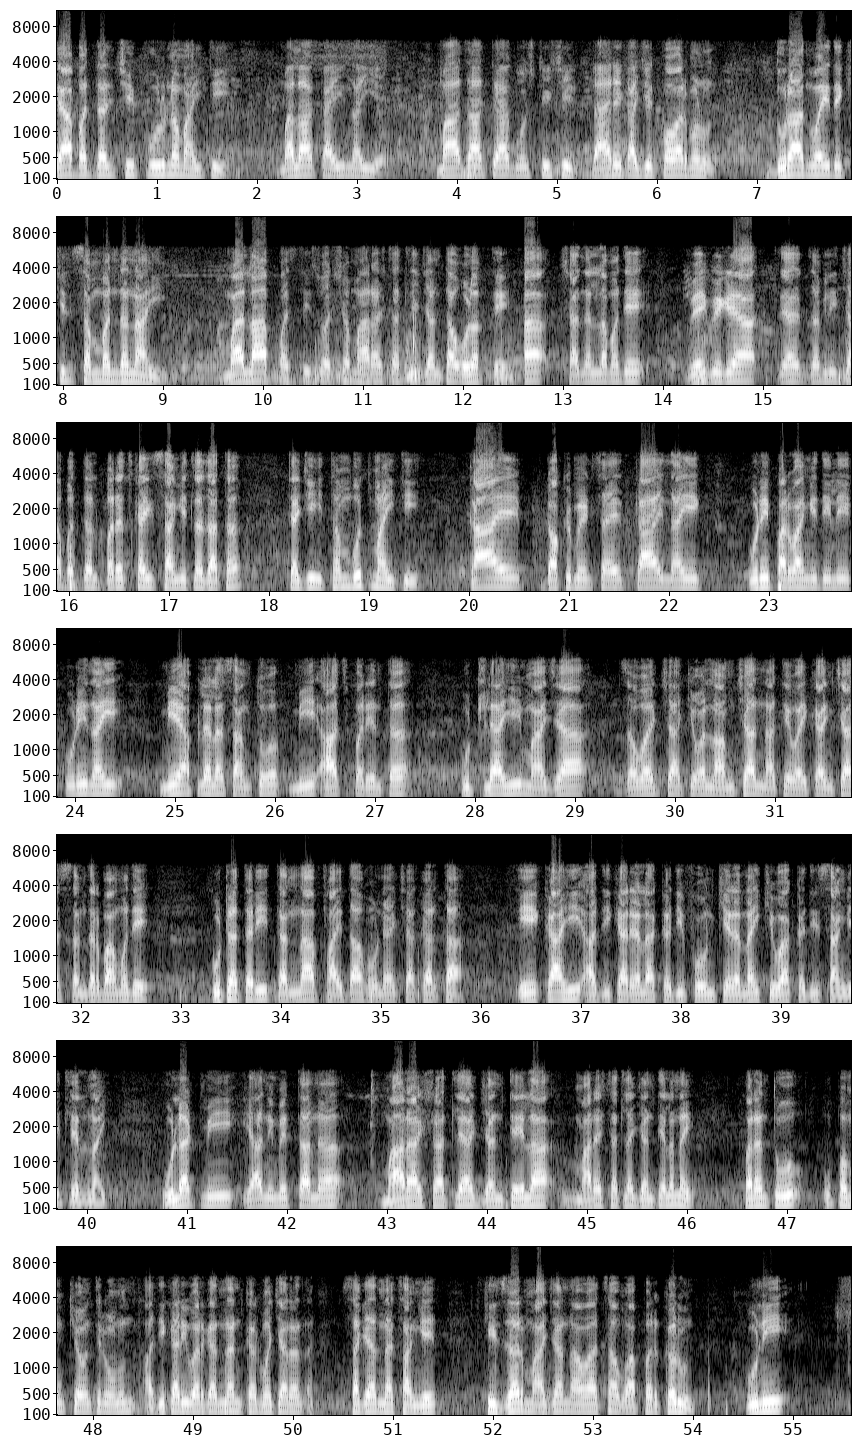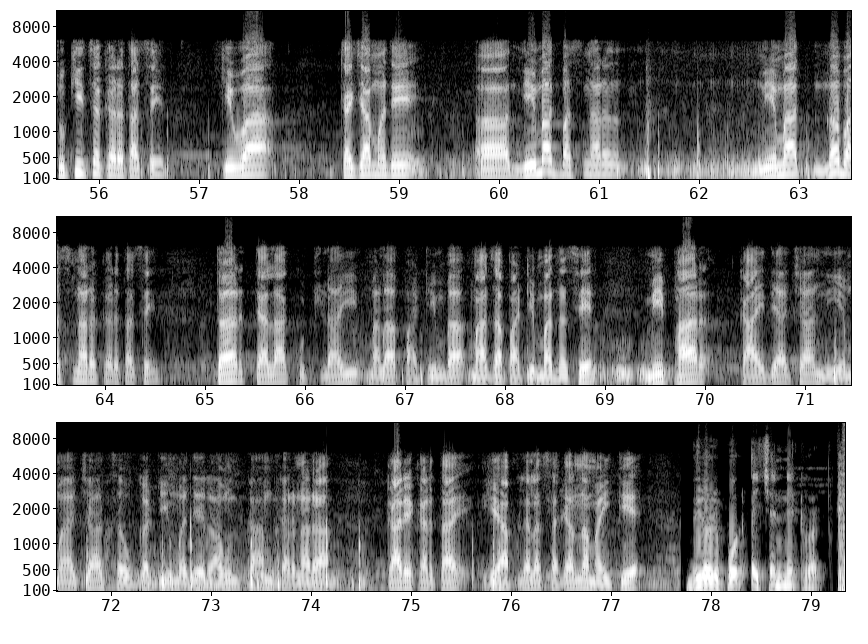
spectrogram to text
त्याबद्दलची पूर्ण माहिती मला काही नाही आहे माझा त्या गोष्टीशी डायरेक्ट अजित पवार म्हणून दुरान्वयी देखील संबंध नाही. मला पस्तीस वर्ष महाराष्ट्रातली जनता ओळखते. त्या चॅनलमध्ये वेगवेगळ्या त्या जमिनीच्या बद्दल बरंच काही सांगितलं जातं. त्याची इथंभूत माहिती काय डॉक्युमेंट्स आहेत काय नाही कुणी परवानगी दिली कुणी नाही मी आपल्याला सांगतो. मी आजपर्यंत कुठल्याही माझ्या जवळच्या किंवा लांबच्या नातेवाईकांच्या संदर्भामध्ये कुठंतरी त्यांना फायदा होण्याच्या करता एकाही अधिकाऱ्याला कधी फोन केला नाही किंवा कधी सांगितलेलं नाही. उलट मी या निमित्तानं महाराष्ट्रातल्या जनतेला महाराष्ट्रातल्या जनतेला नाही परंतु उपमुख्यमंत्री म्हणून अधिकारी वर्गांना आणि कर्मचाऱ्यांना सगळ्यांना सांगेन की जर माझ्या नावाचा वापर करून कुणी चुकीचं करत असेल किंवा त्याच्यामध्ये नियमात बसणारं नियमात न बसणारं करत असेल तर त्याला कुठलाही मला पाठिंबा माझा पाठिंबा नसेल. मी फार कायद्याच्या नियमाच्या चौकटीमध्ये राहून काम करणारा कार्यकर्ता आहे हे आपल्याला सगळ्यांना माहिती आहे. Bureau report H N network.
